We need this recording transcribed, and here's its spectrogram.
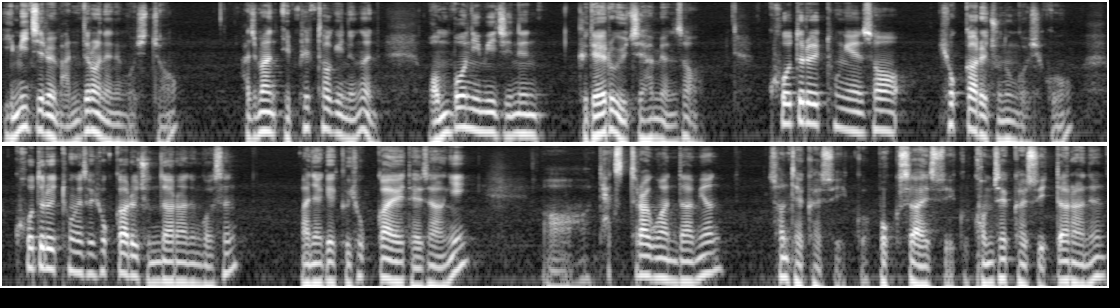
이미지를 만들어내는 것이죠. 하지만 이 필터 기능은 원본 이미지는 그대로 유지하면서 코드를 통해서 효과를 주는 것이고 코드를 통해서 효과를 준다라는 것은 만약에 그 효과의 대상이 어, 텍스트라고 한다면 선택할 수 있고 복사할 수 있고 검색할 수 있다라는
